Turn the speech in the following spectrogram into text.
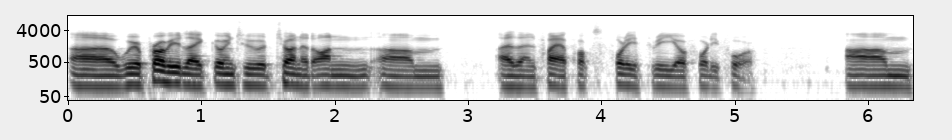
Uh, we're probably like going to turn it on um, either in Firefox 43 or 44. Um,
